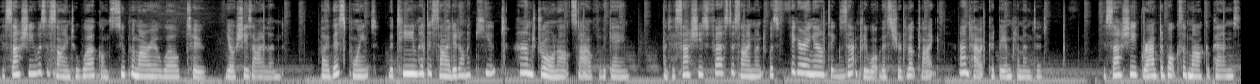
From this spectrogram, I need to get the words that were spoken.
Hisashi was assigned to work on Super Mario World 2, Yoshi's Island. By this point, the team had decided on a cute, hand-drawn art style for the game, and Hisashi's first assignment was figuring out exactly what this should look like and how it could be implemented. Hisashi grabbed a box of marker pens,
